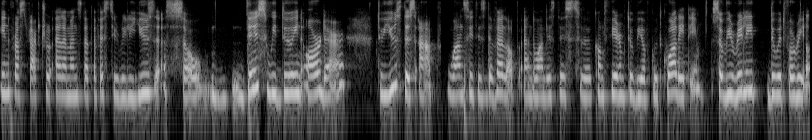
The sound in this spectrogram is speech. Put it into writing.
infrastructure elements that FSC really uses. So this we do in order to use this app once it is developed and once it is uh, confirmed to be of good quality. So we really do it for real,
